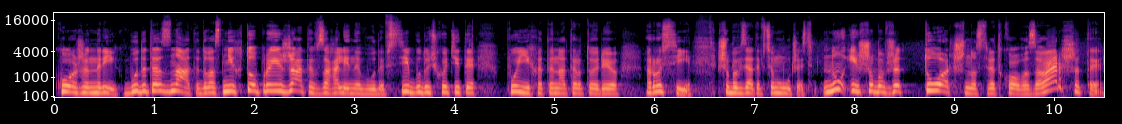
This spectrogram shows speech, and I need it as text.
кожен рік, будете знати, до вас ніхто приїжджати взагалі не буде. Всі будуть хотіти поїхати на територію Росії, щоб взяти в цьому участь. Ну і щоб вже точно святково завершити,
